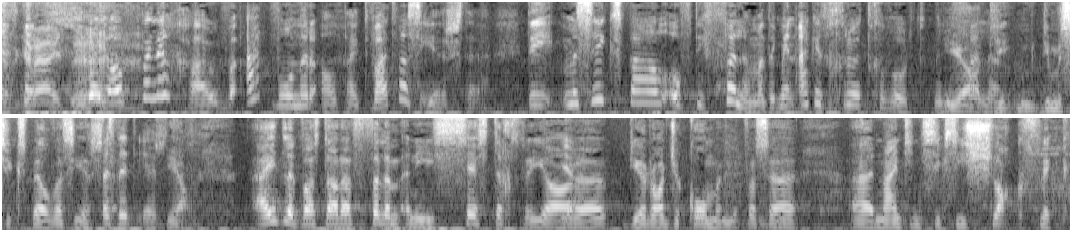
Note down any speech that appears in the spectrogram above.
Dis great. Maar ja, vinnig gou. Ek wonder altyd, wat was eerste? Die musiekspel of die film? Want ek meen ek het groot geword met die Ja, film. die die musiekspel was eers. Was dit eers? Ja. Eintlik was daar 'n film in die 60ste jare Ja. ja. deur Roger Corman. Dit was 'n 'n 1960s schlock flick.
